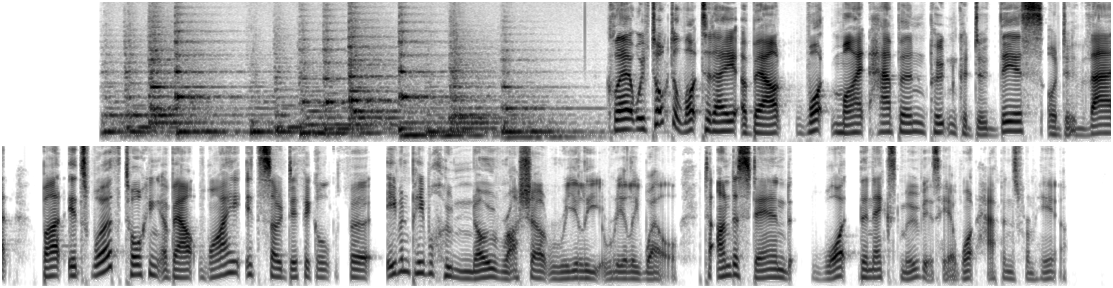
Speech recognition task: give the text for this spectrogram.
Claire, we've talked a lot today about what might happen. Putin could do this or do mm. that, but it's worth talking about why it's so difficult for even people who know Russia really, really well to understand what the next move is here, what happens from here.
